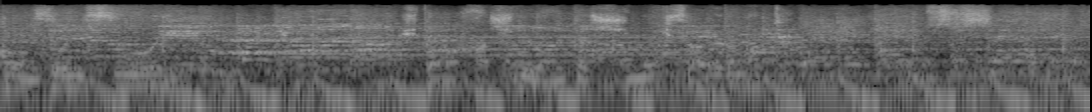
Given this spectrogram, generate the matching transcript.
本当にすごい。人の走りを見て刺激されるなんて。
